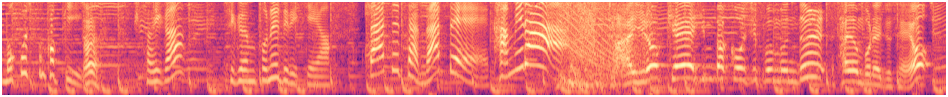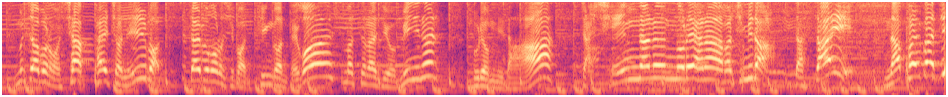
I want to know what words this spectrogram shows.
먹고 싶은 커피. 에. 저희가 지금 보내드릴게요. 따뜻한 라떼, 갑니다! 자 이렇게 힘받고 싶은 분들 사연 보내주세요. 문자번호 샵 8001번 짧은 건 50원 긴 건 100원 스마트 라디오 미니는 무료입니다. 자 신나는 노래 하나 바칩니다. 자 싸이 나팔바지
